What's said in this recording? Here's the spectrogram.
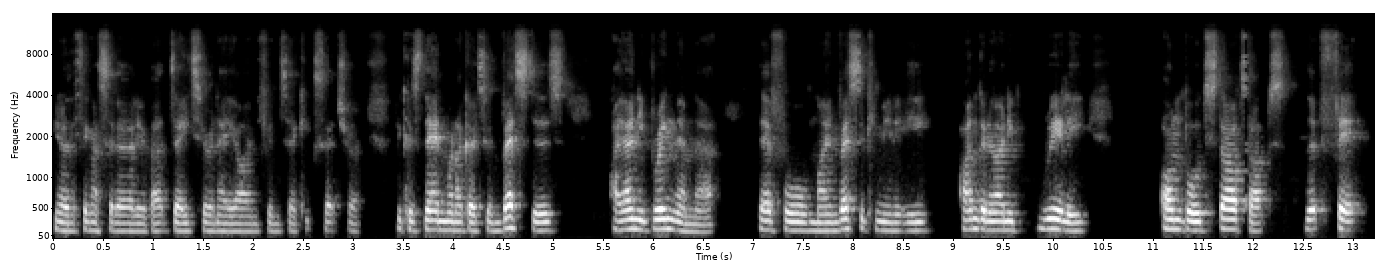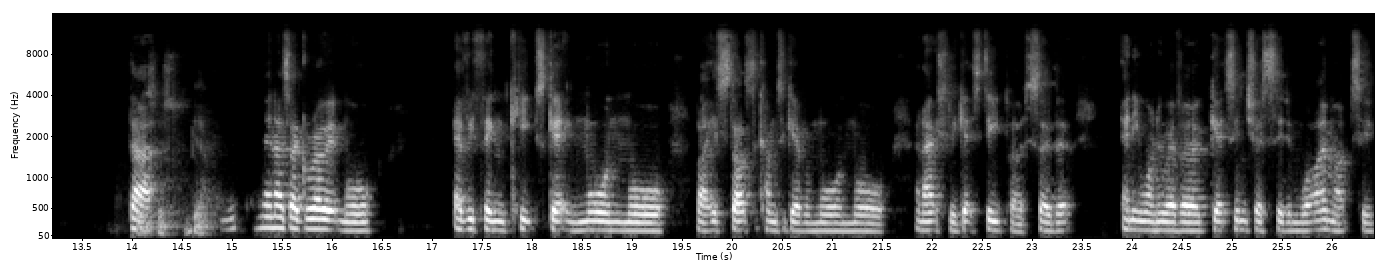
you know the thing i said earlier about data and ai and fintech etc because then when i go to investors i only bring them that therefore my investor community i'm going to only really onboard startups that fit that yeah. and then as i grow it more everything keeps getting more and more like it starts to come together more and more and actually gets deeper so that anyone who ever gets interested in what I'm up to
